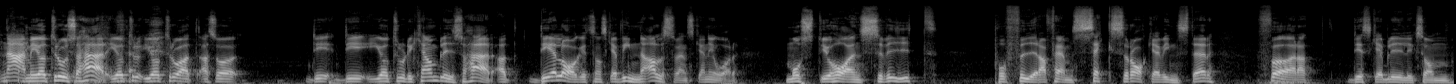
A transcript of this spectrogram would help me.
Nej, men jag tror så här. Jag tror, jag tror att alltså... Det, det, jag tror det kan bli så här att det laget som ska vinna Allsvenskan i år måste ju ha en svit på 4, 5, 6 raka vinster för att det ska bli liksom...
